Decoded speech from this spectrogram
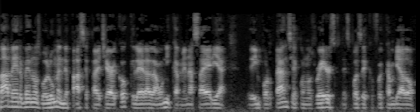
Va a haber menos volumen de pase para Jericho, que era la única amenaza aérea de importancia con los Raiders después de que fue cambiado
